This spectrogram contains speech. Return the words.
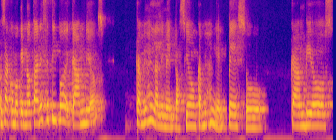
o sea, como que notar ese tipo de cambios, cambios en la alimentación, cambios en el peso, cambios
